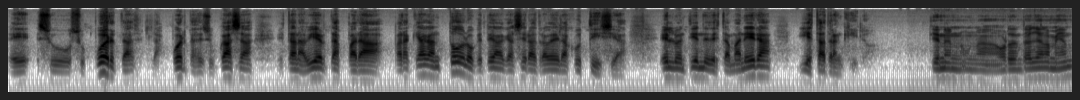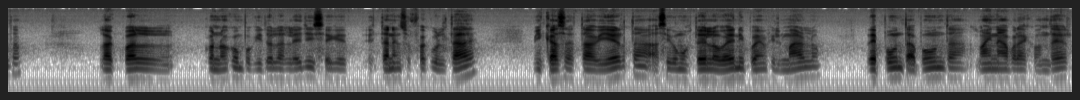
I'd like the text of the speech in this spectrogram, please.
eh, sus puertas, las puertas de su casa están abiertas para, para que hagan todo lo que tenga que hacer a través de la justicia. Él lo entiende de esta manera y está tranquilo. Tienen una orden de allanamiento la cual conozco un poquito las leyes y sé que están en sus facultades. Mi casa está abierta, así como ustedes lo ven y pueden filmarlo, de punta a punta, no hay nada para esconder.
